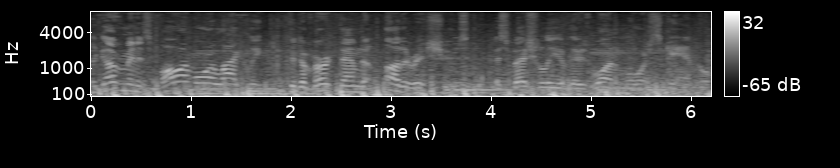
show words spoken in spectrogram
the government is far more likely to divert them to other issues, especially if there's one more scandal.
